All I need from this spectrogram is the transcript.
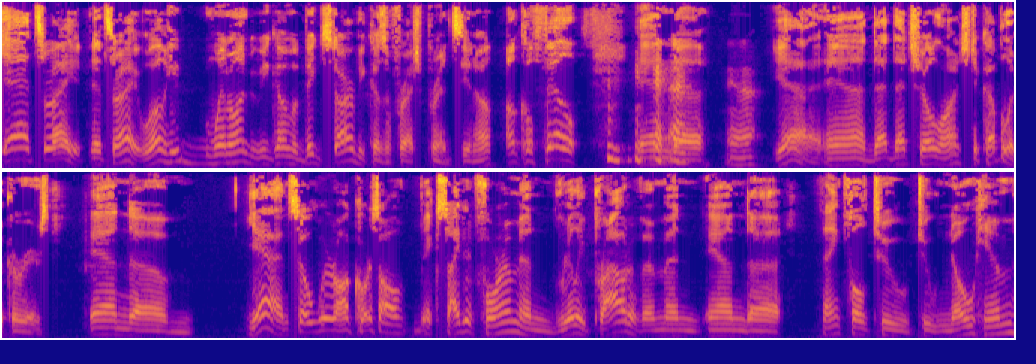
Yeah, that's right. That's right. Well, he went on to become a big star because of Fresh Prince, you know, Uncle Phil. And, uh, yeah, yeah, and that, that show launched a couple of careers. And, um, yeah, and so we're all, of course, all excited for him and really proud of him and, and, uh, thankful to, to know him,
